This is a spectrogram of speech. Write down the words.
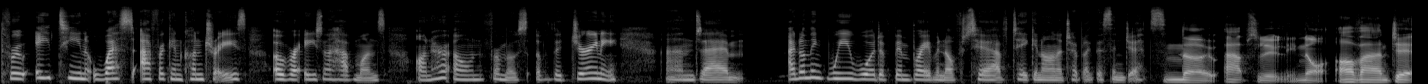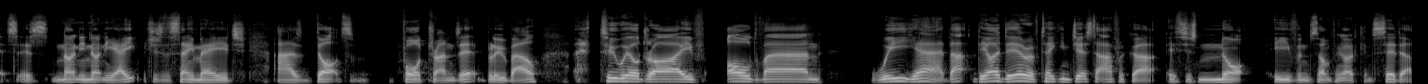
through 18 West African countries over eight and a half months on her own for most of the journey. And um, I don't think we would have been brave enough to have taken on a trip like this in jits. No, absolutely not. Our van Jits is 1998, which is the same age as Dot's Ford Transit, BlueBelle. Two wheel drive, old van. We, yeah, that the idea of taking Jits to Africa is just not even something I'd consider.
